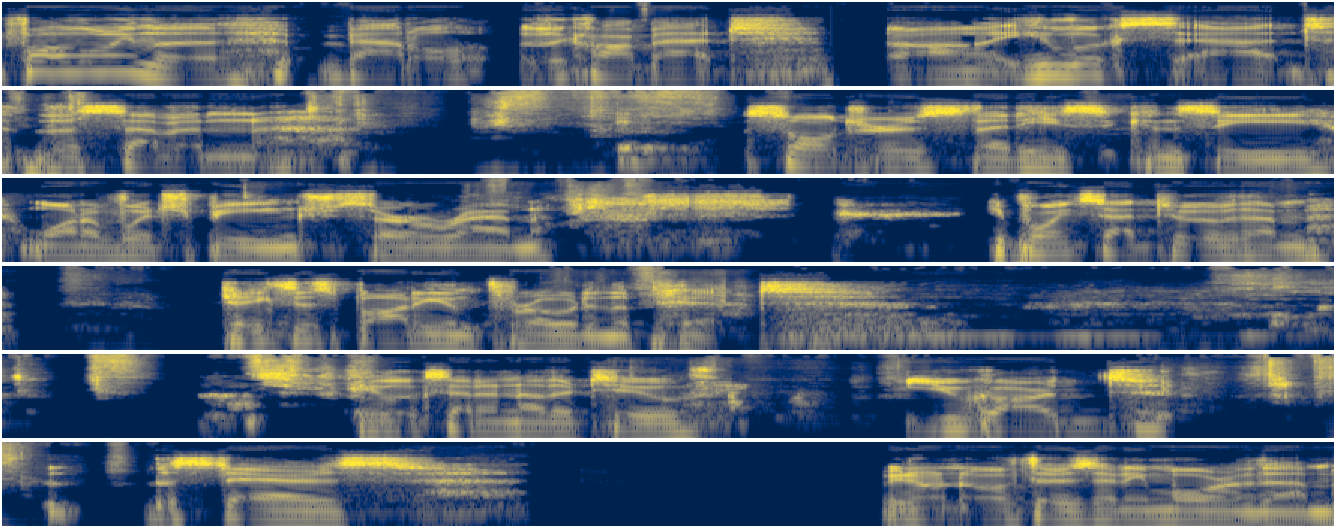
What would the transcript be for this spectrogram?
Following the battle, the combat, uh, he looks at the seven soldiers that he can see, one of which being Sir Ren. He points at two of them. Take this body and throw it in the pit. He looks at another two. You guard the stairs. We don't know if there's any more of them.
